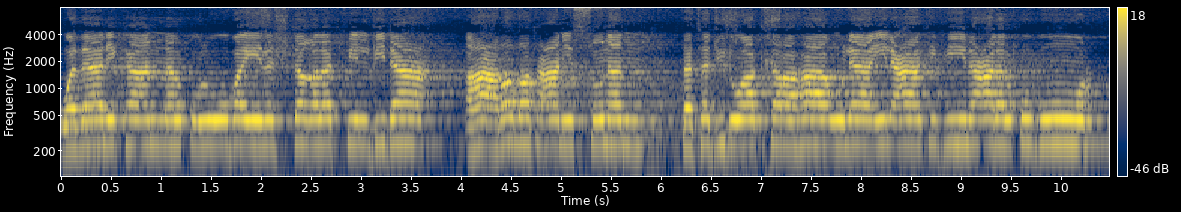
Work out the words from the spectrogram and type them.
وذلك أن القلوب إذا اشتغلت في البدع أعرضت عن السنن فتجد أكثر هؤلاء العاكفين على القبور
